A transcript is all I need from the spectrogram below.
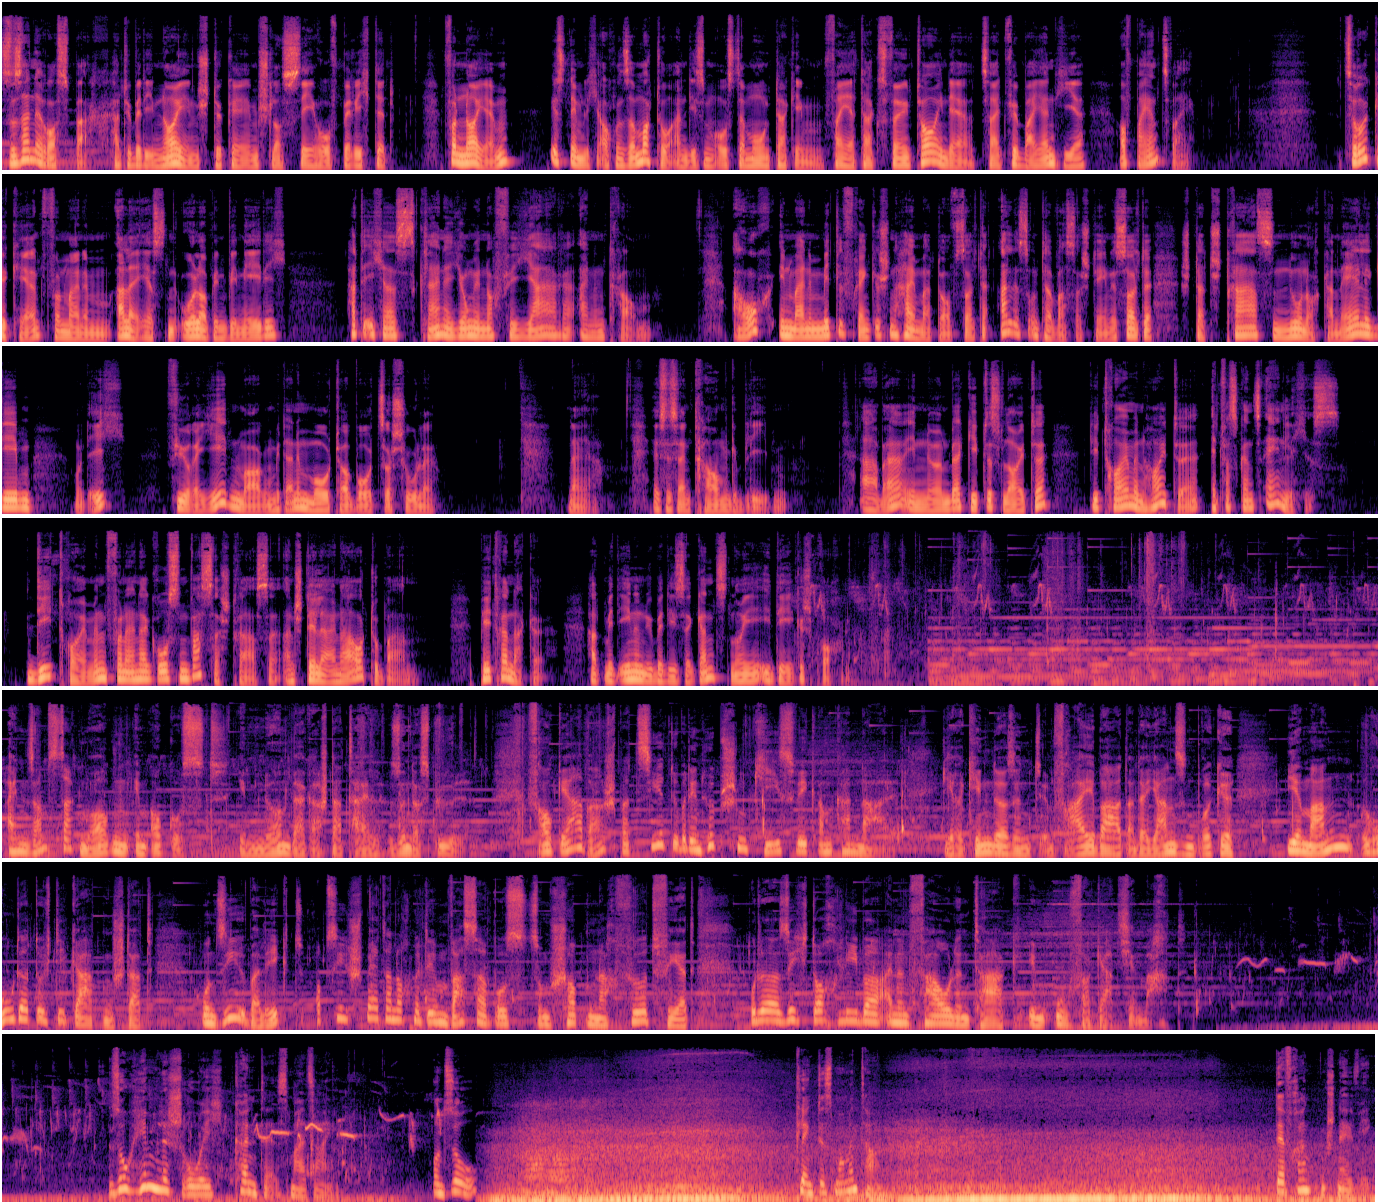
Susanne Rosbach hat über die neuen Stücke im Schloss Seehof berichtet. Von Neuem ist nämlich auch unser Motto an diesem Ostermontag im Feiertagsfeuilleton in der Zeit für Bayern hier auf Bayern 2. Zurückgekehrt von meinem allerersten Urlaub in Venedig hatte ich als kleiner Junge noch für Jahre einen Traum. Auch in meinem mittelfränkischen Heimatdorf sollte alles unter Wasser stehen. Es sollte statt Straßen nur noch Kanäle geben, und ich führe jeden Morgen mit einem Motorboot zur Schule. Naja, es ist ein Traum geblieben. Aber in Nürnberg gibt es Leute, die träumen heute etwas ganz Ähnliches. Die träumen von einer großen Wasserstraße anstelle einer Autobahn. Petra Nacke hat mit ihnen über diese ganz neue Idee gesprochen. Ein Samstagmorgen im August im Nürnberger Stadtteil Sündersbühl. Frau Gerber spaziert über den hübschen Kiesweg am Kanal. Ihre Kinder sind im Freibad an der Jansenbrücke. Ihr Mann rudert durch die Gartenstadt und sie überlegt, ob sie später noch mit dem Wasserbus zum Shoppen nach Fürth fährt oder sich doch lieber einen faulen Tag im Ufergärtchen macht. So himmlisch ruhig könnte es mal sein. Und so klingt es momentan. Der Frankenschnellweg.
